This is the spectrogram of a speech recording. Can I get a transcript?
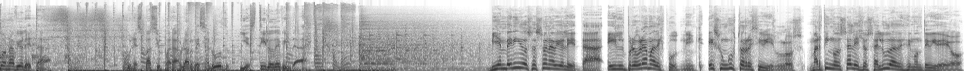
Zona Violeta, un espacio para hablar de salud y estilo de vida. Bienvenidos a Zona Violeta, el programa de Sputnik. Es un gusto recibirlos. Martín González los saluda desde Montevideo.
